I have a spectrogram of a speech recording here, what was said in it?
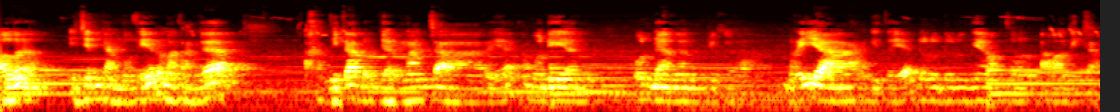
Allah izinkan bukti rumah tangga akad nikah berjalan lancar ya, kemudian undangan juga meriah gitu ya dulu-dulunya waktu awal nikah.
